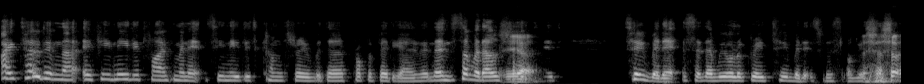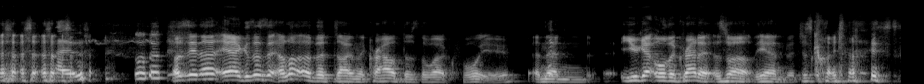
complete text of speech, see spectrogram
I told him that if he needed five minutes, he needed to come through with a proper video, and then someone else Yeah. shouted two minutes, and then we all agreed two minutes was long enough. So, see that? Yeah, because a lot of the time the crowd does the work for you, and then you get all the credit as well at the end, which is quite nice.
